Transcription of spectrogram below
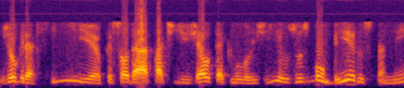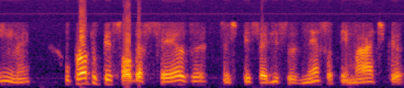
geografia, o pessoal da parte de geotecnologia, os, os bombeiros também, né? O próprio pessoal da CESA, são especialistas nessa temática,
